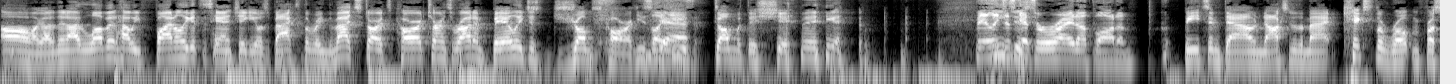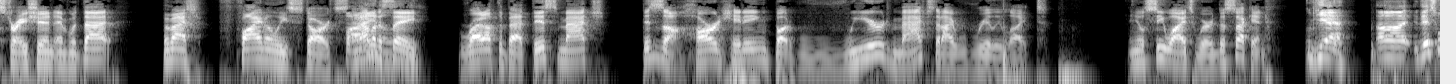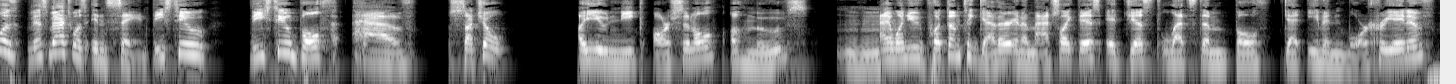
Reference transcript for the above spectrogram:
Oh my god! And then I love it how he finally gets his handshake. He goes back to the ring. The match starts. Kara turns around and Bailey just jumps Kara. He's like, Yeah. he's done with this shit. Bailey He just, just- gets right up on him. beats him down, knocks him to the mat, kicks the rope in frustration, and with that, the match finally starts. And I'm gonna Finally. say right off the bat, this match, this is a hard hitting but weird match that I really liked, and you'll see why it's weird in a second. Yeah. Uh this was this match was insane. These two these two both have such a a unique arsenal of moves. Mm-hmm. And when you put them together in a match like this, it just lets them both get even more creative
